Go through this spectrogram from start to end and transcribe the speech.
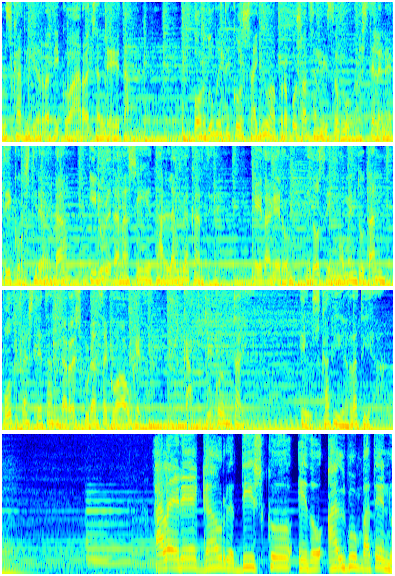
Euskadi erratiko arratsaldeetan. Ordubeteko saioa proposatzen dizugu astelenetik ostiralera, iruretan hasi eta laurak arte. Eta gero, edozein momentutan podcastetan berreskuratzeko aukera. Kantu kontari. Euskadi erratia. Hala ere, gaur disko edo album baten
